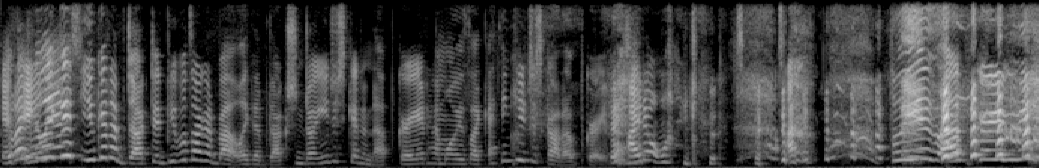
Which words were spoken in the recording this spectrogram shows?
if but I feel aliens, like if you get abducted, people talk about like abduction. Don't you just get an upgrade? I'm always like, I think you just got upgraded. I don't want to get attacked. Please upgrade me.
